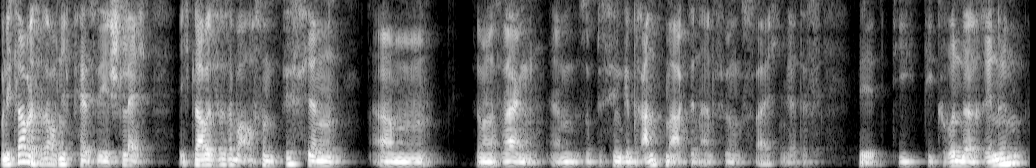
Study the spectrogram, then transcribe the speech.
Und ich glaube, das ist auch nicht per se schlecht. Ich glaube, es ist aber auch so ein bisschen, ähm, soll man das sagen, ähm, so ein bisschen gebrandmarkt in Anführungszeichen. Ja, das, die, die Gründerinnen,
